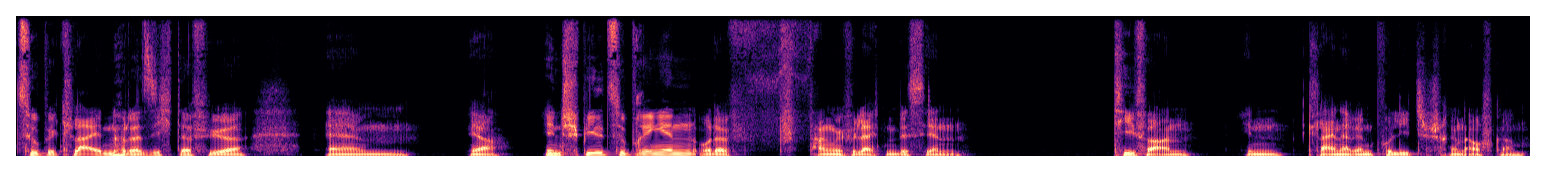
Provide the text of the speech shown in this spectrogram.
zu bekleiden oder sich dafür ähm, ja, ins Spiel zu bringen? Oder fangen wir vielleicht ein bisschen tiefer an in kleineren, politischeren Aufgaben?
